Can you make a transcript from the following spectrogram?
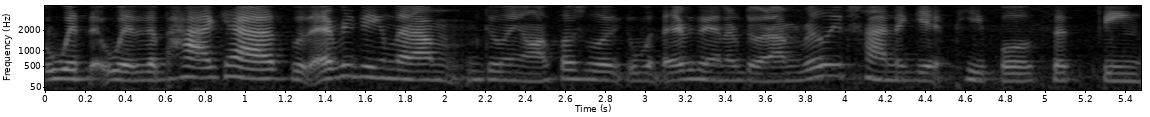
with with the podcast, with everything that I'm doing on social, with everything that I'm doing, I'm really trying to get people to think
